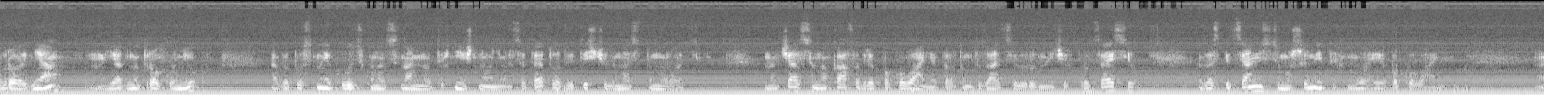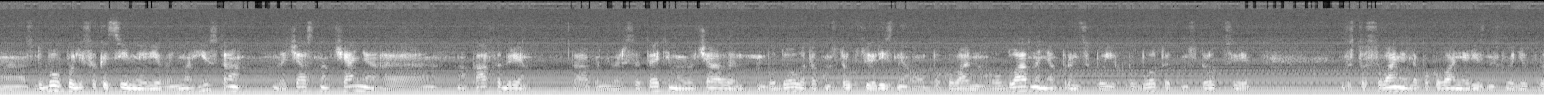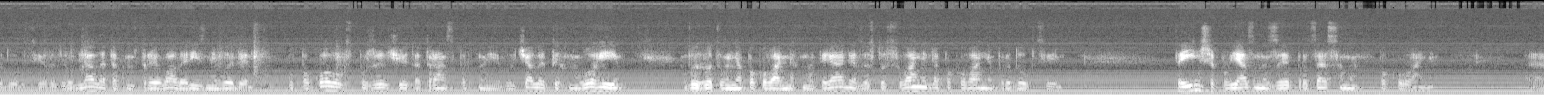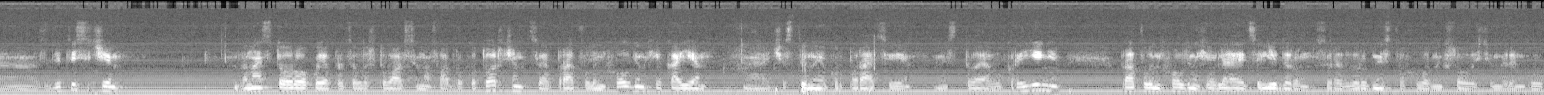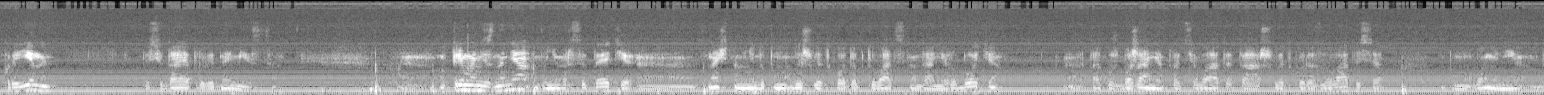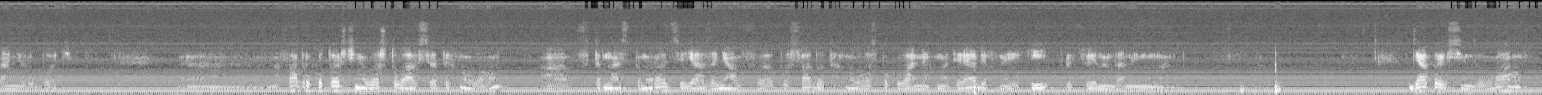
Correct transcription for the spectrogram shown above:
Доброго дня. Я Дмитро Конюк, випускник Луцького національного технічного університету у 2011 році. Навчався на кафедрі пакування та автоматизації виробничих процесів за спеціальністю машини і технології пакування. Е, Здобув кваліфікаційний рівень магістра. За час навчання е, на кафедрі та в університеті ми вивчали будову та конструкцію різного пакувального обладнання, принципу їх роботи, конструкції, застосування для пакування різних видів продукції. Розробляли та конструювали різні види упаковок споживчої та транспортної, вивчали технології виготовлення пакувальних матеріалів, застосування для пакування продукції та інше пов'язане з процесами пакування. Е, З 2012 року я працевлаштувався на фабрику Торчин, це Pratt Волинь яка є е, частиною корпорації Nestlé в Україні. Волинь Холдинг є лідером серед виробництва холодних солостів на ринку України, посідає провідне місце. Отримані знання в університеті е, значно мені допомогли швидко адаптуватися на даній роботі. Е, Також бажання працювати та швидко розвиватися допомогло мені в даній роботі. Е, На фабрику Торчин я влаштувався технологом, а в 2013 році я зайняв е, посаду технолога з пакувальних матеріалів, 你会行走吗？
